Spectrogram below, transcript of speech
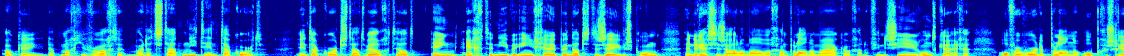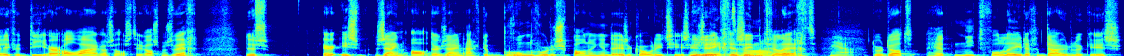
Oké, dat mag je verwachten, maar dat staat niet in het akkoord. In het akkoord staat wel geteld één echte nieuwe ingreep en dat is de zevensprong. En de rest is allemaal, we gaan plannen maken, we gaan een financiering rondkrijgen. Of er worden plannen opgeschreven die er al waren, zoals de Erasmusweg. Dus er, is, zijn al, er zijn eigenlijk de bron voor de spanning in deze coalitie is in zekere zin gelegd. Ja. Doordat het niet volledig duidelijk is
